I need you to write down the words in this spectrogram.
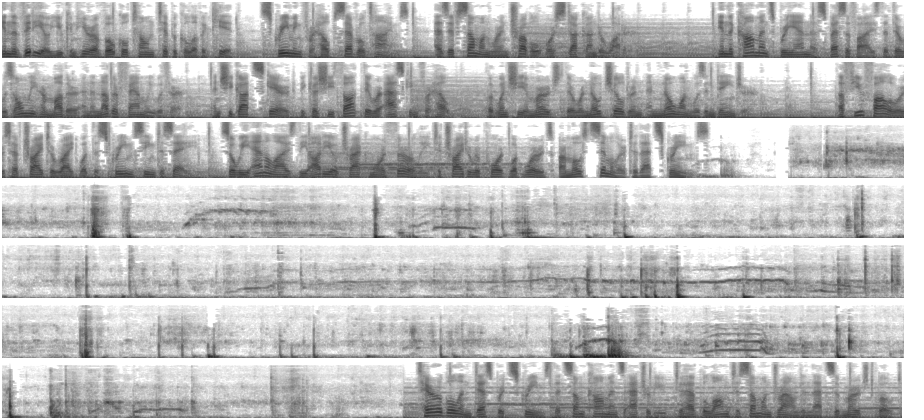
In the video you can hear a vocal tone typical of a kid, screaming for help several times, as if someone were in trouble or stuck underwater. In the comments Brianna specifies that there was only her mother and another family with her, and she got scared because she thought they were asking for help, but when she emerged there were no children and no one was in danger. A few followers have tried to write what the scream seemed to say, so we analyzed the audio track more thoroughly to try to report what words are most similar to that screams. Terrible and desperate screams that some comments attribute to have belonged to someone drowned in that submerged boat.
